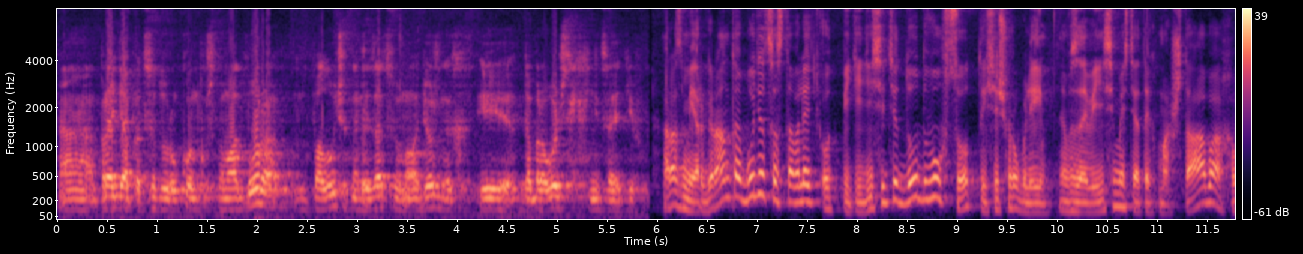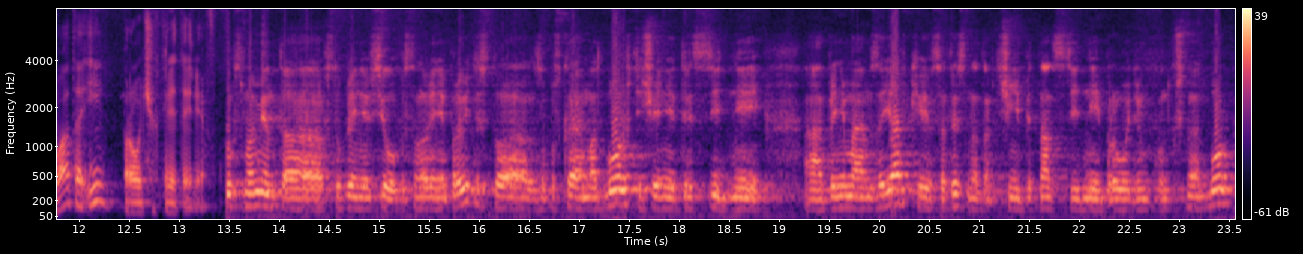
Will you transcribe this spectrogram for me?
пройдя процедуру конкурсного отбора, получат на реализацию молодежных и добровольческих инициатив. Размер гранта будет составлять от 50 до 200 тысяч рублей, в зависимости от их масштаба, охвата и прочих критериев. С момента вступления в силу постановления правительства запускаем отбор в течение 30 дней а, принимаем заявки, соответственно, там, в течение 15 дней проводим конкурсный отбор,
